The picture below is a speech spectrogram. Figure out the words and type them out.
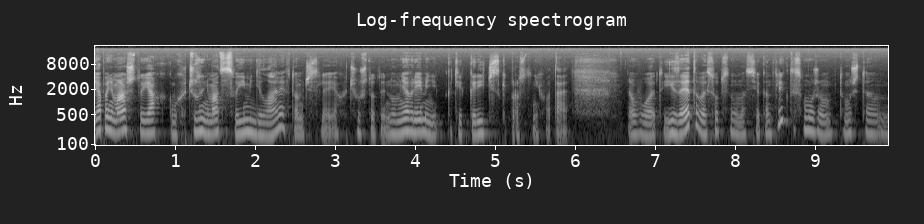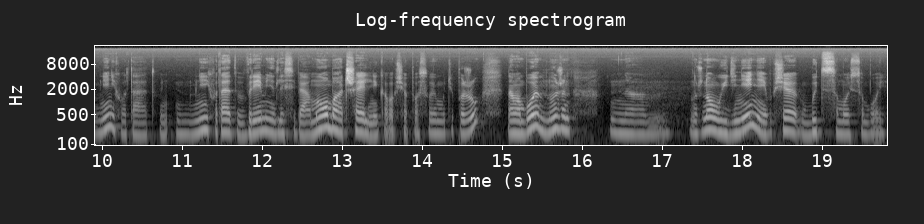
я понимаю, что я как бы хочу заниматься своими делами в том числе. Я хочу что-то... Но у меня времени категорически просто не хватает. Вот. Из-за этого, собственно, у нас все конфликты с мужем, потому что мне не хватает, мне не хватает времени для себя. Мы оба отшельника вообще по своему типажу. Нам обоим нужен, нужно уединение и вообще быть самой собой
